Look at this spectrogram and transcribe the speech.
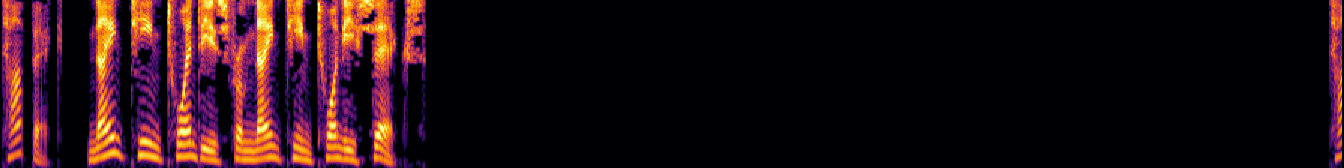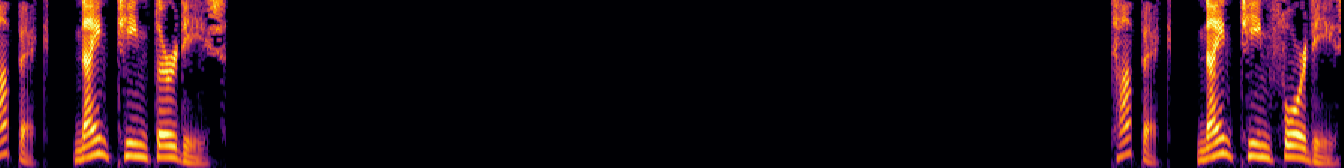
Topic 1920s from 1926. Topic 1930s. 1940s.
